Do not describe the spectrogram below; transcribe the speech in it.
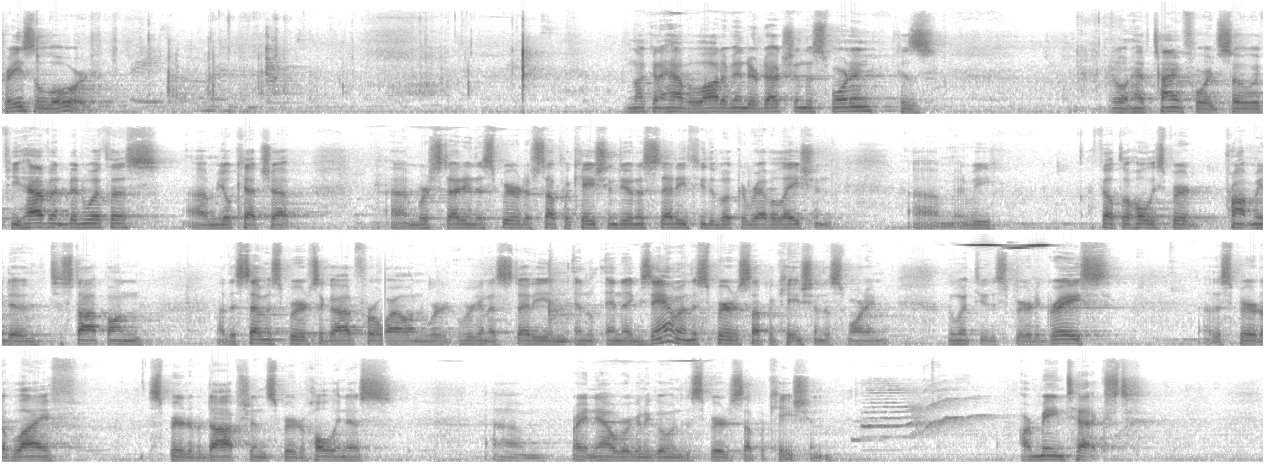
Praise the Lord. I'm not going to have a lot of introduction this morning because I don't have time for it. So if you haven't been with us, um, you'll catch up. Um, we're studying the spirit of supplication, doing a study through the book of Revelation. Um, and we I felt the Holy Spirit prompt me to, to stop on uh, the seven spirits of God for a while, and we're, we're going to study and, and, and, examine the spirit of supplication this morning. We went through the spirit of grace, uh, the spirit of life, spirit of adoption, spirit of holiness. Um, right now, we're going to go into the spirit of supplication. Our main text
